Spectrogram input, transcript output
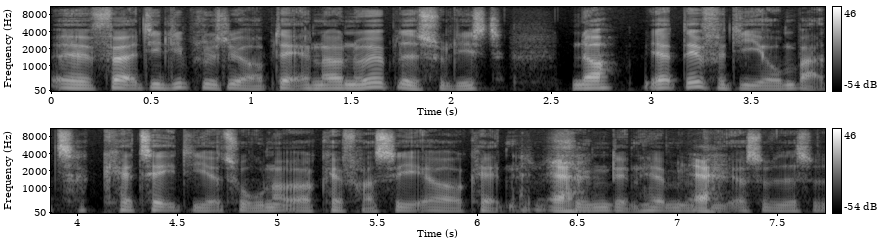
øh, før de lige pludselig opdager, når nu er jeg blevet solist. Nå, ja, det er fordi, jeg åbenbart kan tage de her toner, og kan frasere, og kan Ja. synge den her melodi, Ja. osv. osv.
